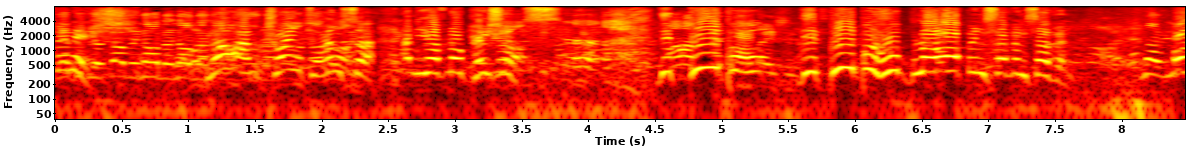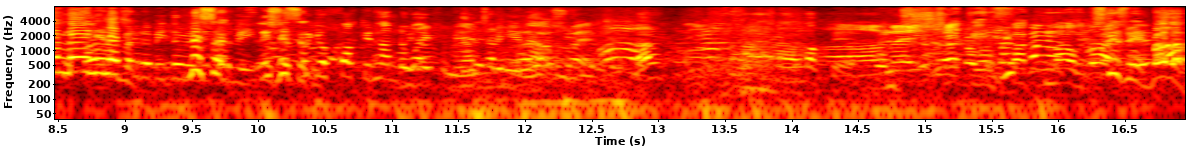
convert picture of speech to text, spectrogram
finish? you're going on and on no, I'm trying to answer, and you have no patience. The people, the people who blow up in 7-7 No, or listen, I'm 9-11. gonna be doing this Listen, to me. listen, listen. put your fucking hand away from me. I'm telling you now. Huh? Oh, fuck it. Shut your fucking mouth. Excuse me, brother,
